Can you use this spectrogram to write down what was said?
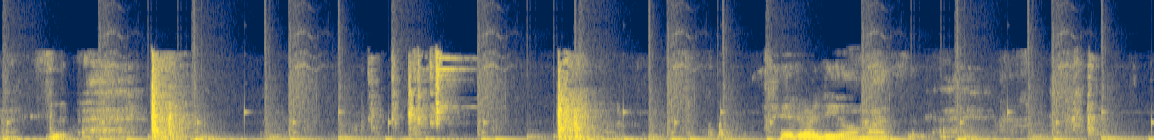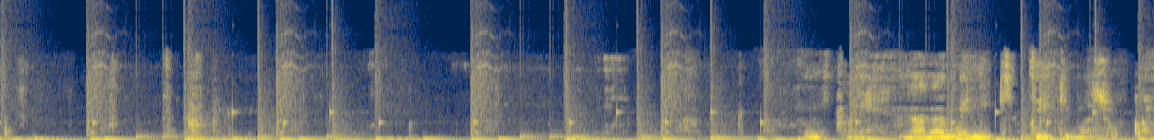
まず、セロリをまず、斜めに切っていきましょうか。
